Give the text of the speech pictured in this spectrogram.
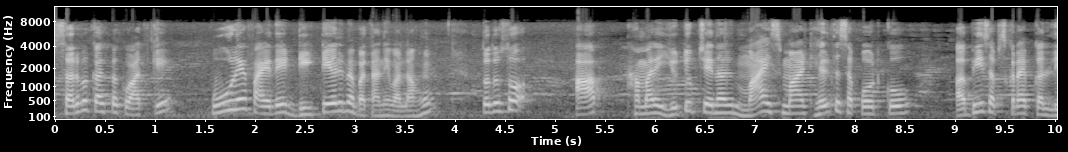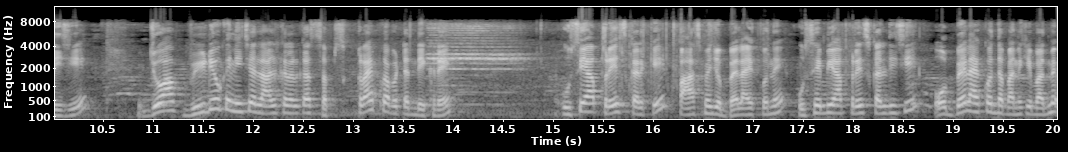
सर्वकल्पकवाद के पूरे फ़ायदे डिटेल में बताने वाला हूँ। तो दोस्तों, आप हमारे YouTube channel my smart health support को अभी सब्सक्राइब कर लीजिए। जो आप वीडियो के नीचे लाल कलर का सब्सक्राइब का बटन देख रहे हैं उसे आप प्रेस करके पास में जो बेल आइकन है, उसे भी आप प्रेस कर लीजिए और बेल आइकन दबाने के बाद में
